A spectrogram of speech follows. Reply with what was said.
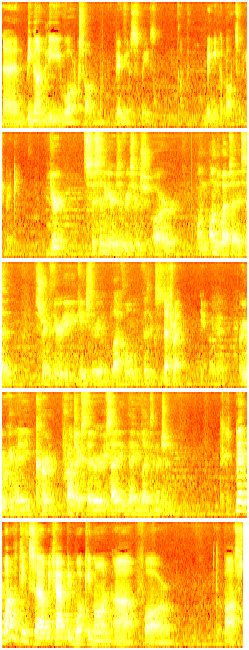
and Bing-An Li works on various ways of bringing about symmetry breaking. Your specific areas of research are on, on the website. It said string theory, gauge theory, and black hole physics. That's right. Yeah. Okay. Are you working on any current projects that are exciting that you'd like to mention? Well, one of the things uh, which I've been working on uh, for the past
